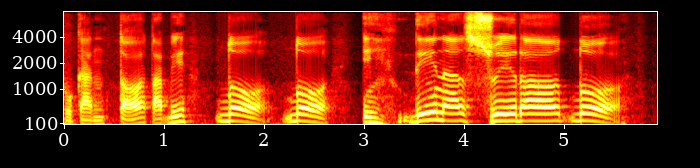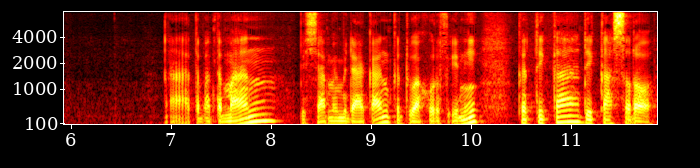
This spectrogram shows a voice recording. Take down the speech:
Bukan to tapi do, do. Ihdinas sirata. Nah, teman-teman bisa membedakan kedua huruf ini ketika di kasro.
